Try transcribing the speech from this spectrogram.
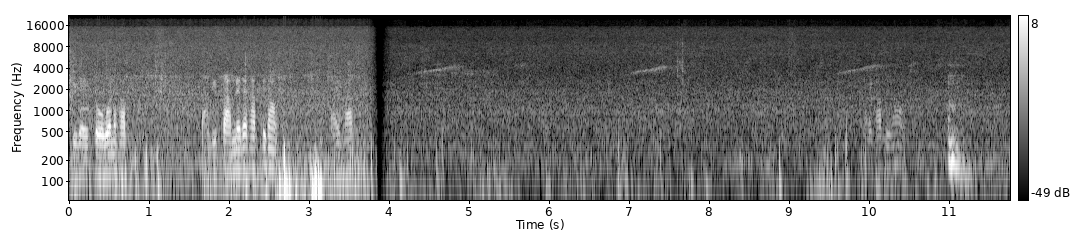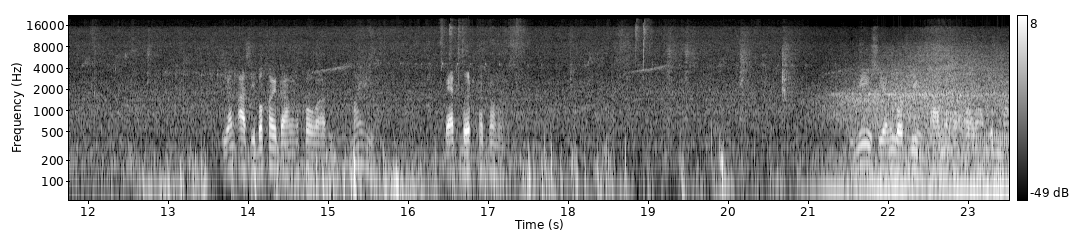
กี่ใดโตวะนะครับฝากติดตามด้วยนะครับพี่น้องไปครับไปครับพี่น้องเสียงอาจสิบ่ค่อยดังครับเพราะว่า แบดเบิร์ดครับน้องมีเสียงรถวิ่งผ่านนะครับเพราะว่าเป็นไม้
